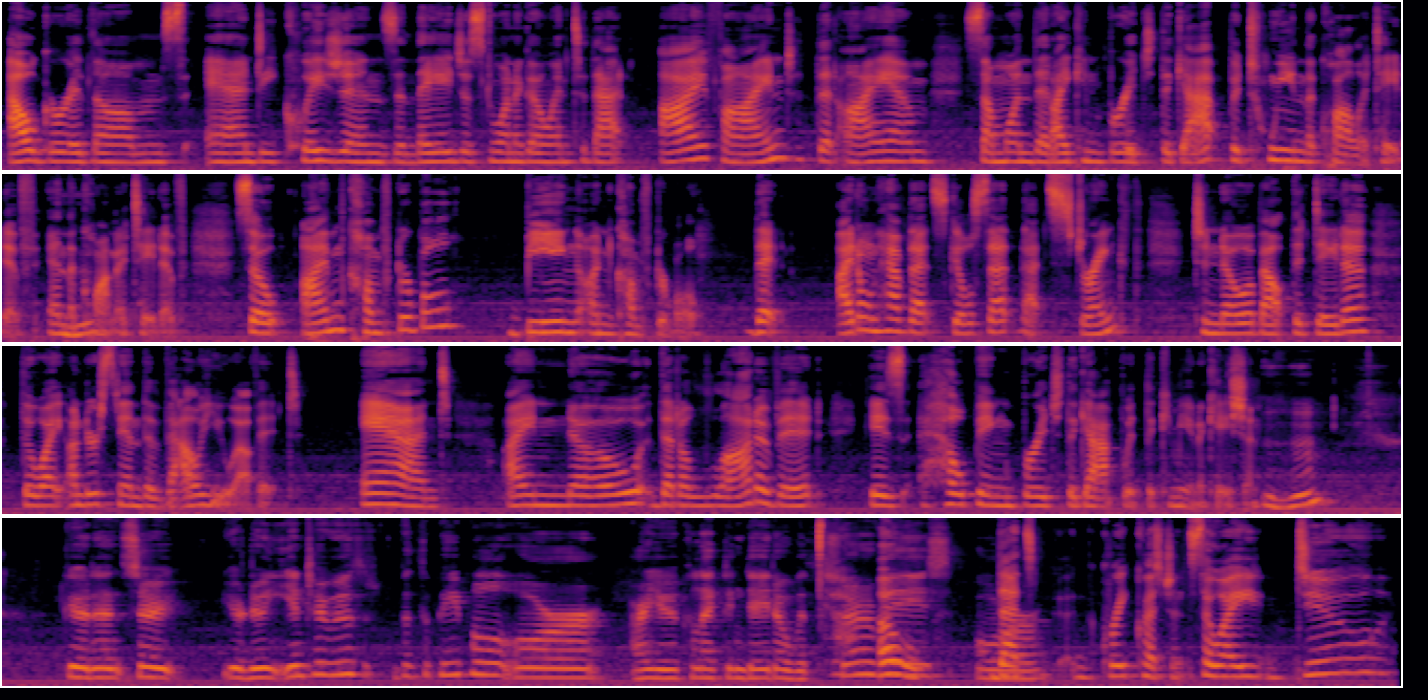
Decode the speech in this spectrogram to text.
algorithms and equations and they just want to go into that. I find that I am someone that I can bridge the gap between the qualitative and the mm-hmm. quantitative. So I'm comfortable being uncomfortable. That I don't have that skill set, that strength to know about the data, though I understand the value of it. And I know that a lot of it is helping bridge the gap with the communication. Mm-hmm. Good. And so you're doing interviews with the people, or are you collecting data with surveys? Oh, or? that's a great question. So I do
